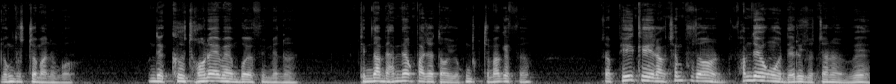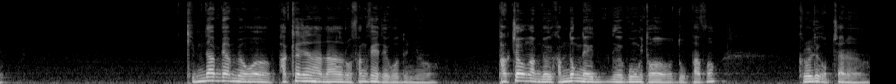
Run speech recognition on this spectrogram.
0득점 하는 거. 근데 그 전에 멤버였으면은 김담배 한 명 빠졌다고 0득점 하겠어요? 자 BK랑 챔프전 3대 0으로 내려줬잖아요. 왜? 김담비 한 명은 박혜진 하나로 상쇄되거든요. 박정은 감독이 감독 내- 내공이 더 높아서 그럴 리가 없잖아요.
